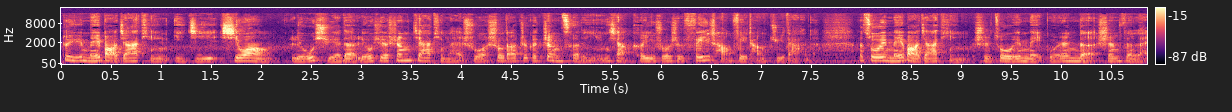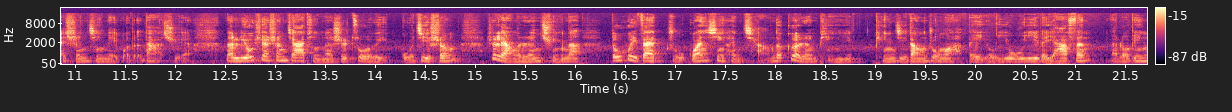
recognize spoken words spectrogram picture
对于美宝家庭以及希望留学的留学生家庭来说，受到这个政策的影响可以说是非常非常巨大的。那作为美宝家庭是作为美国人的身份来申请美国的大学，那留学生家庭呢是作为国际生，这两个人群呢都会在主观性很强的个人评评级当中啊被有意无意的压分。那罗宾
